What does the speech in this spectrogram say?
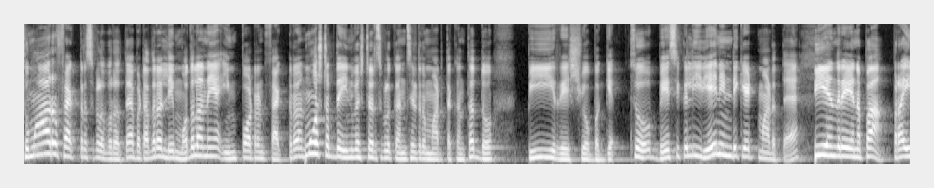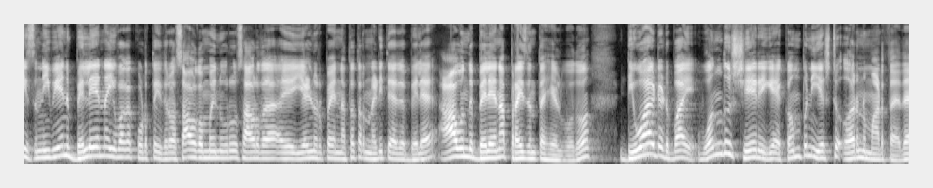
ಸುಮಾರು ಫ್ಯಾಕ್ಟರ್ಸ್ಗಳು ಬರುತ್ತೆ. ಬಟ್ ಅದರಲ್ಲಿ ಮೊದಲನೆಯ important factor most of the ಇನ್ವೆಸ್ಟರ್ಸ್ಗಳು ಕನ್ಸಿಡರ್ ಮಾಡ್ತಕ್ಕಂಥದ್ದು ಪಿ ರೇಷಿಯೋ ಬಗ್ಗೆ. ಸೊ ಬೇಸಿಕಲಿ ಇದೇನು ಇಂಡಿಕೇಟ್ ಮಾಡುತ್ತೆ? ಪಿ ಅಂದರೆ ಏನಪ್ಪ? ಪ್ರೈಸ್ ನೀವೇನು ಬೆಲೆಯನ್ನು ಇವಾಗ ಕೊಡ್ತಾ ಇದ್ದೀರೋ ಸಾವಿರದ ಒಂಬೈನೂರು ಸಾವಿರದ ಏಳ್ನೂರು ರೂಪಾಯಿ ಹತ್ತತ್ರ ನಡೀತಾ ಇದೆ ಬೆಲೆ. ಆ ಒಂದು ಬೆಲೆನ ಪ್ರೈಸ್ ಅಂತ ಹೇಳ್ಬೋದು. ಡಿವೈಡೆಡ್ ಬೈ ಒಂದು ಶೇರಿಗೆ ಕಂಪನಿ ಎಷ್ಟು ಅರ್ನ್ ಮಾಡ್ತಾ ಇದೆ,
